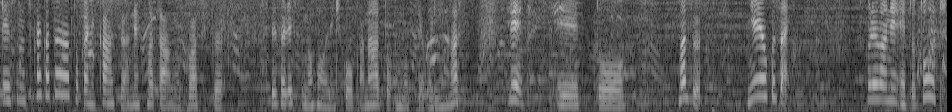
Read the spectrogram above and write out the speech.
でその使い方とかに関してはねまたあの詳しくスペシャリストの方に聞こうかなと思っております。でえー、っとまず入浴剤。これがね、えっと、陶器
